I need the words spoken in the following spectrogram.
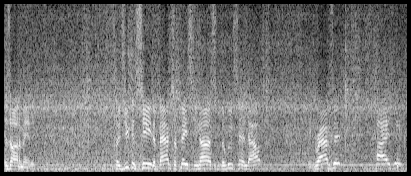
is automated. So as you can see, the bags are facing us with the loose end out. It grabs it, ties it,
